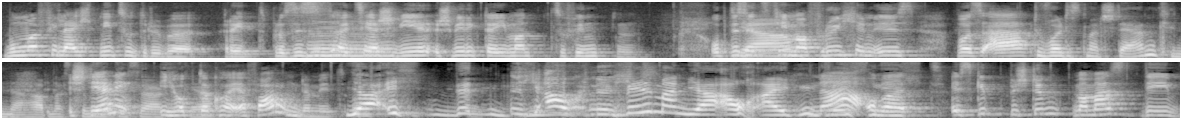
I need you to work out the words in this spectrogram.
wo man vielleicht nicht so drüber redet. Bloß es ist halt sehr schwer, schwierig, da jemanden zu finden. Ob das Ja. jetzt Thema Frühchen ist, was auch. Du wolltest mal Sternkinder haben, hast du Sterne, gesagt. ich habe ja. da keine Erfahrung damit. Ja, ich... Ich auch nicht. Will man ja auch eigentlich Na, aber nicht. es gibt bestimmt Mamas, die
